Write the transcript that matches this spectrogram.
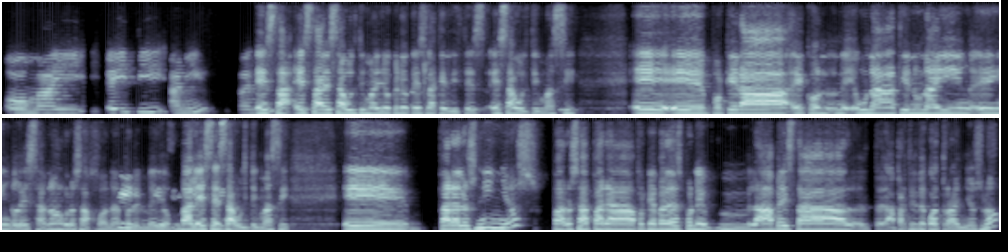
o My AP Annie. Esa, esa, esa última yo creo que es la que dices, esa última, sí. Eh, eh, porque era eh, con una, tiene una inglesa, ¿no? Anglosajona por el medio. vale, es esa última, sí. Para los niños, para, o sea, para, porque además pone, mm, la app está a partir de cuatro años, ¿no?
